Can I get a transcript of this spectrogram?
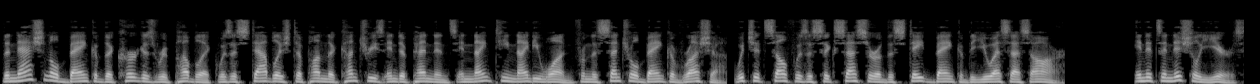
The National Bank of the Kyrgyz Republic was established upon the country's independence in 1991 from the Central Bank of Russia, which itself was a successor of the State Bank of the USSR. In its initial years,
